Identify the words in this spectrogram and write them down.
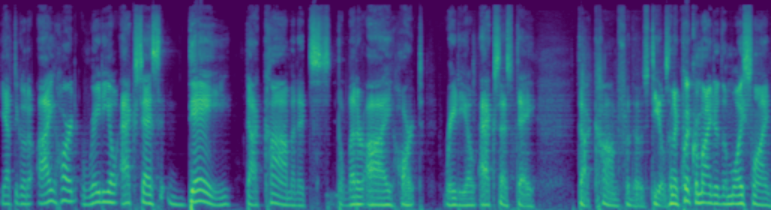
You have to go to iHeartRadioAccessDay.com, and it's the letter I, Heart Radio Access Day.com for those deals. And a quick reminder the Moist line,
